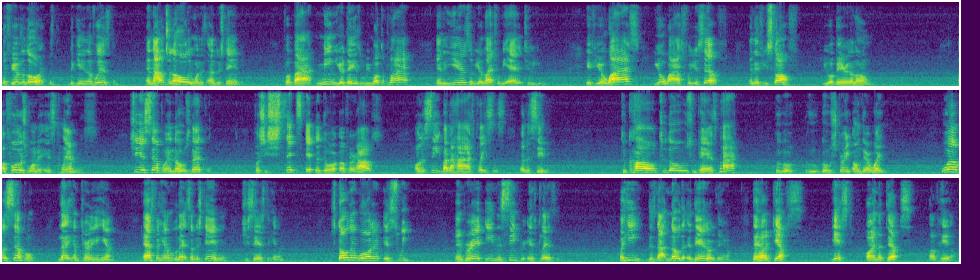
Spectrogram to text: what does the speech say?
The fear of the Lord is the beginning of wisdom, and knowledge of the Holy One is understanding. For by me your days will be multiplied, and the years of your life will be added to you. If you are wise, you are wise for yourself, and if you scoff, you are buried alone. A foolish woman is clamorous. She is simple and knows nothing, for she sits at the door of her house, on a seat by the highest places of the city, to call to those who pass by, who go who go straight on their way. Whoever is simple, let him turn in him. As for him who lacks understanding, she says to him, Stolen water is sweet, and bread eaten in secret is pleasant. But he does not know that the dead are there, that her gifts, guests, are in the depths of hell.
